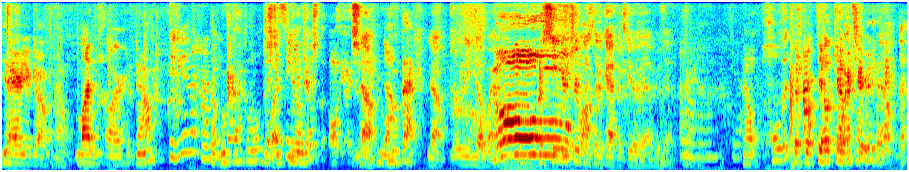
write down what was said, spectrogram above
Yeah, there you go. No. Mine are. Put it down. Did you even have No, anything? move back a little. Just Like a like, you know, trip? get all the ice. No. No. Move back. No, literally nowhere. No. Our senior trip was Fuck. to the cafeteria every day. Oh, yeah. Now hold it. The Brookdale I can't- cafeteria. No, that,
